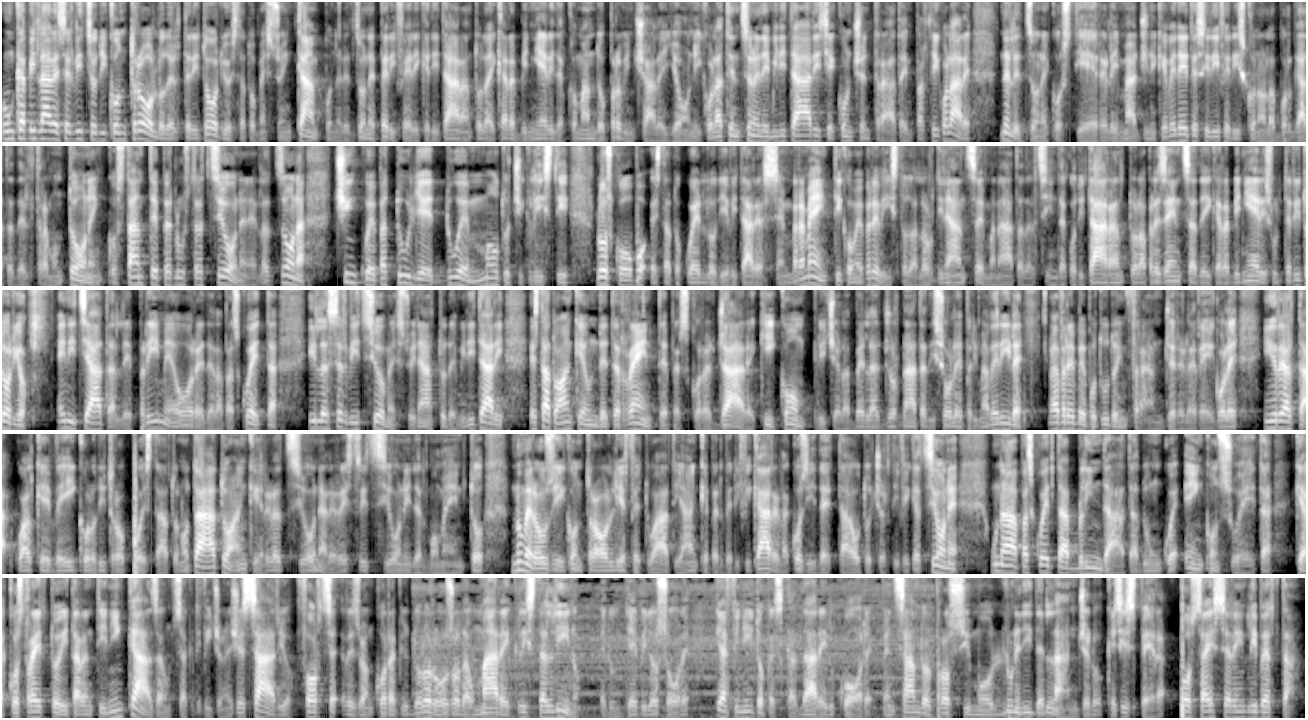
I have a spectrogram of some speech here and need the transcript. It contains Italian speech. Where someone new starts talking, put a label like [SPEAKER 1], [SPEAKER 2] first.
[SPEAKER 1] Un capillare servizio di controllo del territorio è stato messo in campo nelle zone periferiche di Taranto dai carabinieri del comando provinciale ionico. L'attenzione dei militari si è concentrata in particolare nelle zone costiere. Le immagini che vedete si riferiscono alla borgata del Tramontone, in costante perlustrazione nella zona, cinque pattuglie e due motociclisti. Lo scopo è stato quello di evitare assembramenti, come previsto dall'ordinanza emanata dal sindaco di Taranto. La presenza dei carabinieri sul territorio è iniziata alle prime ore della Pasquetta. Il servizio messo in atto dai militari è stato anche un deterrente per scoraggiare chi, complice la bella giornata di sole primaverile, avrebbe potuto infrangere le regole. In realtà qualche veicolo di troppo è stato notato anche in relazione alle restrizioni del momento. Numerosi controlli effettuati anche per verificare la cosiddetta autocertificazione, una Pasquetta blindata dunque e inconsueta, che ha costretto i tarantini in casa, un sacrificio necessario, forse reso ancora più doloroso da un mare cristallino ed un tiepido sole che ha finito per scaldare il cuore pensando al prossimo lunedì dell'angelo che si spera possa essere in libertà.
